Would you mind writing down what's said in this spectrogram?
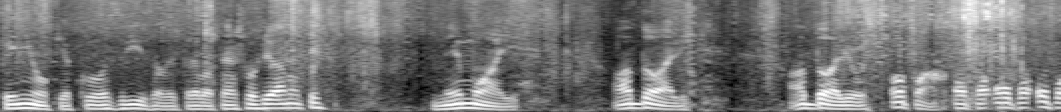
Пеньок, якого зрізали, треба теж оглянути. Немає. А далі. А далі ось опа, опа, опа, опа,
